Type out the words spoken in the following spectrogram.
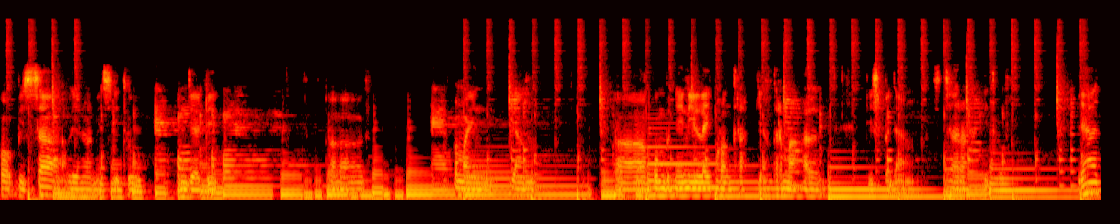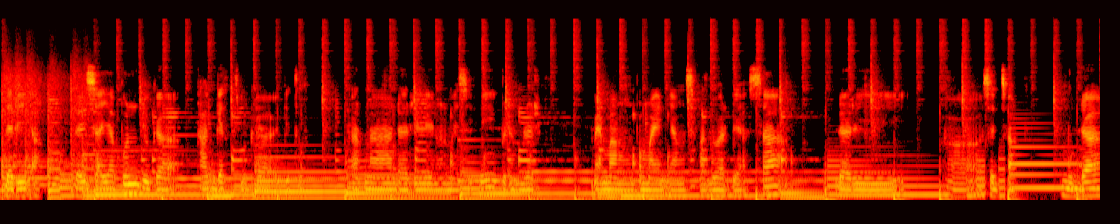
Kok bisa Lionel Messi itu menjadi uh, pemain yang uh, mempunyai nilai kontrak yang termahal di sepanjang sejarah itu dari aku dari saya pun juga kaget juga gitu. Karena dari Lionel Messi ini benar-benar memang pemain yang sangat luar biasa dari uh, sejak muda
